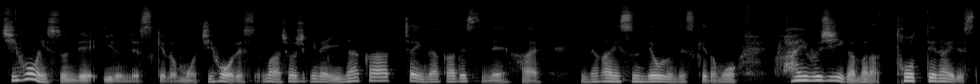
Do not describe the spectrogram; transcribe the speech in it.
地方に住んでいるんですけども、地方です。まあ正直ね、田舎っちゃ田舎ですね。はい。田舎に住んでおるんですけども、5G がまだ通ってないです。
